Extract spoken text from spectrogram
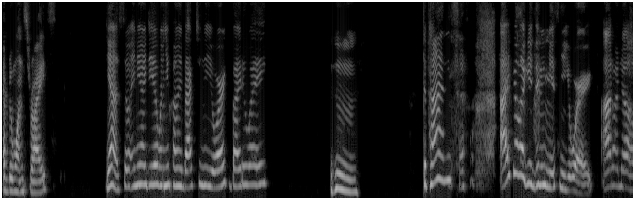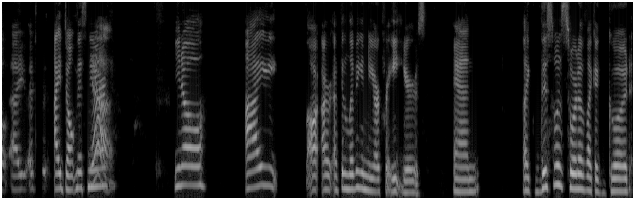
everyone's rights. Yeah, so any idea when you're coming back to New York, by the way? Hmm. Depends. I feel like you didn't miss New York. I don't know. I I, I don't miss New yeah. York. You know, I, I I've been living in New York for eight years, and like this was sort of like a good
